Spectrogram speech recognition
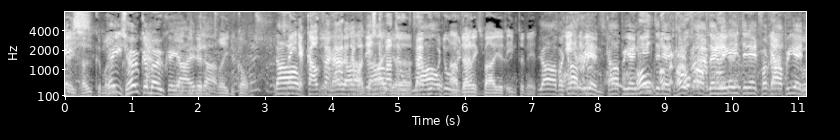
Kees, Heukemeuken. Kees Heukemeuken, Ja, ja, inderdaad. tweede kans. Nou, Tweede kant, waar gaat het? Wat is er? Wat nou, doen nou, Hoe bedoel je dat? werkt bij het internet. Ja, bij KPN. KPN Oh, Internet, oh, hoofdafdeling oh, Internet van ja. KPN. En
